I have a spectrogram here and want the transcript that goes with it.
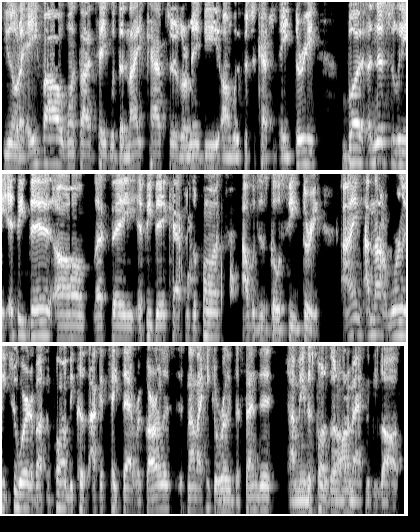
you know, the A file once I take with the knight captures or maybe um, with bishop captures A3. But initially, if he did, um, let's say if he did capture the pawn, I would just go C3. I'm, I'm not really too worried about the pawn because I could take that regardless. It's not like he could really defend it. I mean, this pawn is going to automatically be lost.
